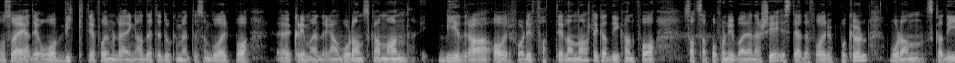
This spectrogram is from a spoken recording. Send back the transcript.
Og så er det òg viktige formuleringer av dette dokumentet som går på eh, klimaendringer. Hvordan skal man bidra overfor de fattige landene, slik at de kan få satsa på fornybar energi i stedet for på kull? Hvordan skal de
